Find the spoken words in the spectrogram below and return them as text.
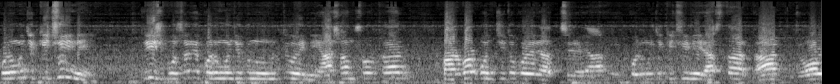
করিমগঞ্জে কিছুই নেই। ত্রিশ বছরে করিমগঞ্জে কোনো উন্নতি হয়নি। আসাম সরকার বারবার বঞ্চিত করে যাচ্ছে। আর করিমগঞ্জে কিছুই নেই। রাস্তা, ঘাট, জল,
